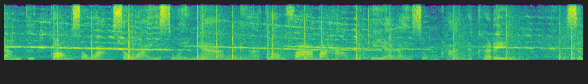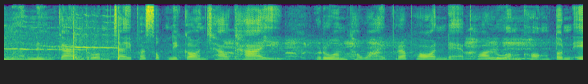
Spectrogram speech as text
ดังกึกก้องสว่างสวัยสวยงามเหนือท้องฟ้ามหาวิทยาลัยสงขลานครินทร์เสมือนหนึ่งการรวมใจพระสกนิกรชาวไทยร่วมถวายพระพรแด่พ่อหลวงของตนเอ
